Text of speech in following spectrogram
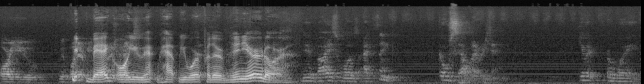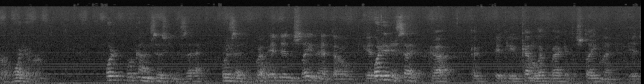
or you, whatever. Beg, or you ha- have you work for the vineyard, or The advice was, I think, go sell everything. Give it away or whatever. What, what kind of system is that? What is that? Well, it didn't say that though. It, What did it say? uh, if you kind of look back at the statement, it's,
